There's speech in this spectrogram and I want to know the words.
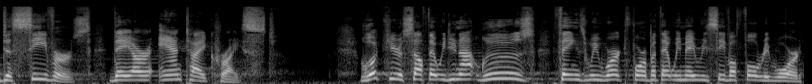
deceivers, they are antichrist. Look to yourself that we do not lose things we worked for, but that we may receive a full reward.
